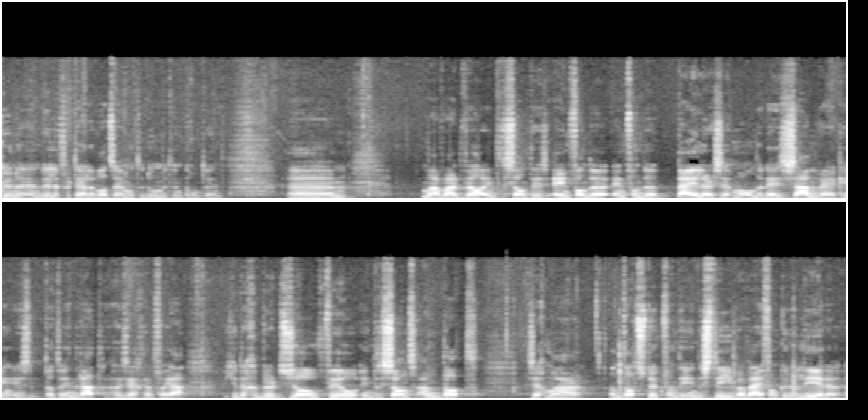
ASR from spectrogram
kunnen en willen vertellen wat zij moeten doen met hun content. Ehm, maar waar het wel interessant is, een van de, een van de pijlers zeg maar, onder deze samenwerking is dat we inderdaad gezegd hebben van ja, weet je, er gebeurt zoveel interessants aan dat, zeg maar, aan dat stuk van de industrie waar wij van kunnen leren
